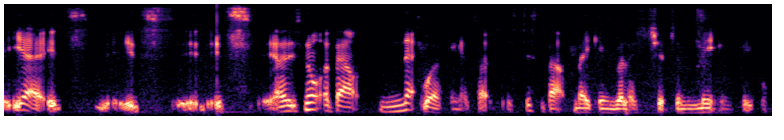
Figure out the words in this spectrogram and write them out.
yeah, it's it's it's and it's not about networking as such. It's just about making relationships and meeting people.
